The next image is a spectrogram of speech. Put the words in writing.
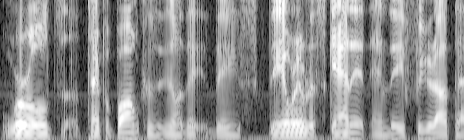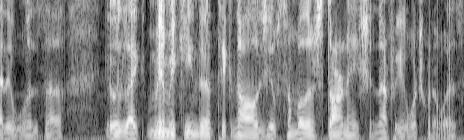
world's type of bomb because you know they they they were able to scan it and they figured out that it was uh it was like mimicking the technology of some other star nation. I forget which one it was.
